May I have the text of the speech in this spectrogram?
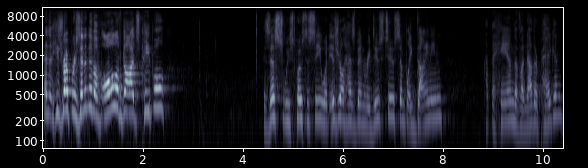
And that he's representative of all of God's people? Is this we supposed to see what Israel has been reduced to, simply dining at the hand of another pagan?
